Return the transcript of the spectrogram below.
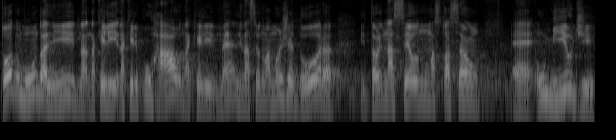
todo mundo ali naquele, naquele curral, naquele, né? ele nasceu numa manjedoura, então ele nasceu numa situação é, humilde,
